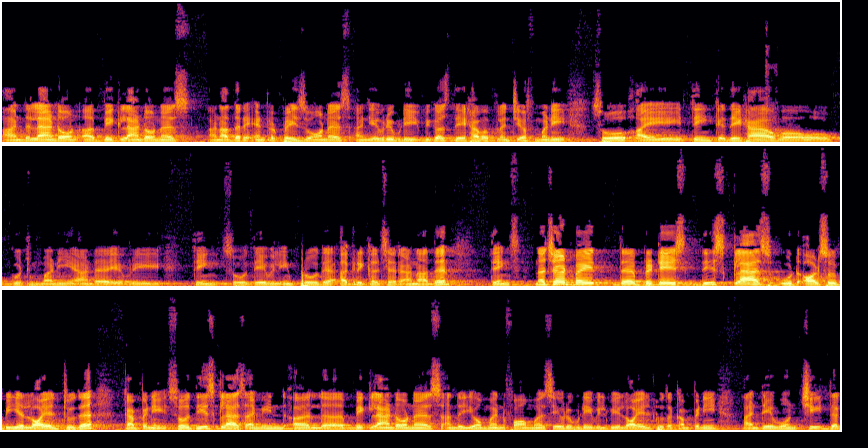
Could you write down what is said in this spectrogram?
and the land on uh, big landowners and other enterprise owners and everybody because they have a plenty of money. So I think they have uh, good money and uh, every thing so they will improve their agriculture and other things. Nurtured by the british this class would also be loyal to the company. So this class i mean uh, big landowners and the yeoman farmers everybody will be loyal to the company and they won't cheat the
